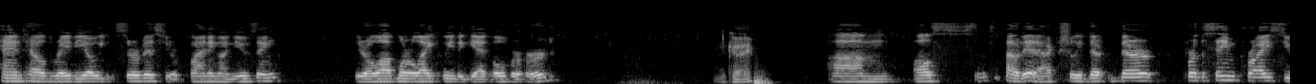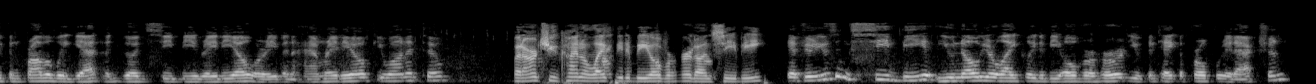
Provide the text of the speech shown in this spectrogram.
handheld radio service you're planning on using. You're a lot more likely to get overheard. Okay. Um, also, that's about it actually. They're, they're, for the same price, you can probably get a good CB radio or even a ham radio if you wanted to. But aren't you kind of likely to be overheard on CB? If you're using CB, you know you're likely to be overheard. You can take appropriate action.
